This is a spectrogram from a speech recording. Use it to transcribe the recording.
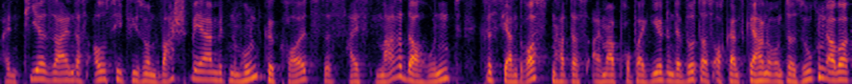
ein Tier sein, das aussieht wie so ein Waschbär mit einem Hund gekreuzt. Das heißt Marderhund. Christian Drosten hat das einmal propagiert und er wird das auch ganz gerne untersuchen. Aber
